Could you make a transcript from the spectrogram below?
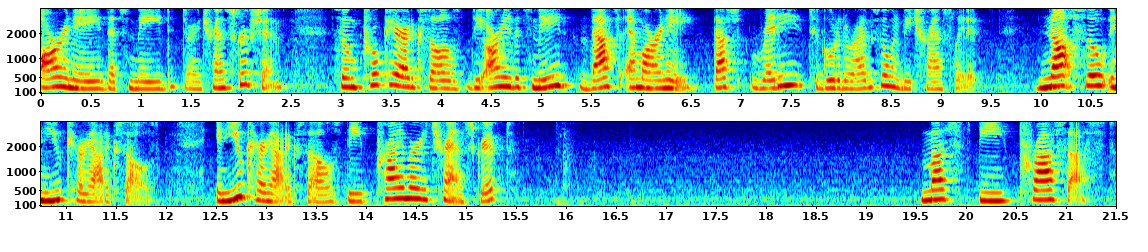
RNA that's made during transcription. So in prokaryotic cells, the RNA that's made, that's mRNA. That's ready to go to the ribosome and be translated. Not so in eukaryotic cells. In eukaryotic cells, the primary transcript must be processed.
